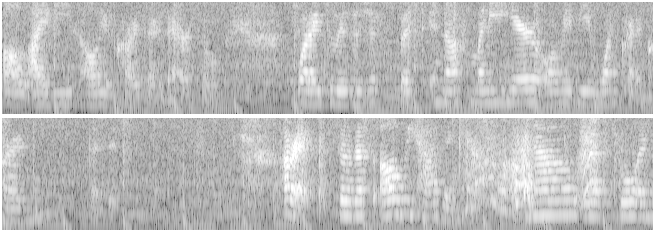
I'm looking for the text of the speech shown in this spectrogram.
all IDs all your cards are there. So what I do is I just put enough money here or maybe one credit card alright so that's all we have in here. Now let's go and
